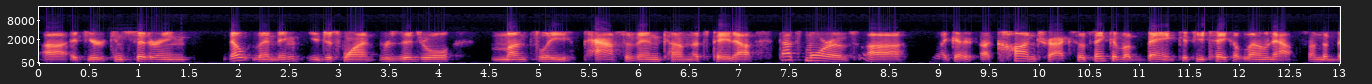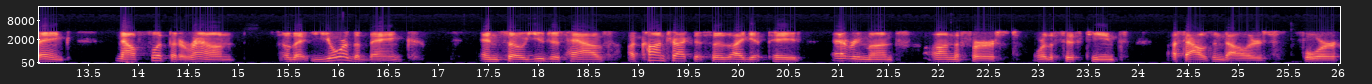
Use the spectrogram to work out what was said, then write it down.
Uh, if you're considering note lending, you just want residual monthly passive income that's paid out. That's more of uh, like a, a contract. So think of a bank. If you take a loan out from the bank, now flip it around so that you're the bank. And so you just have a contract that says I get paid every month on the first or the 15th, $1,000 for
